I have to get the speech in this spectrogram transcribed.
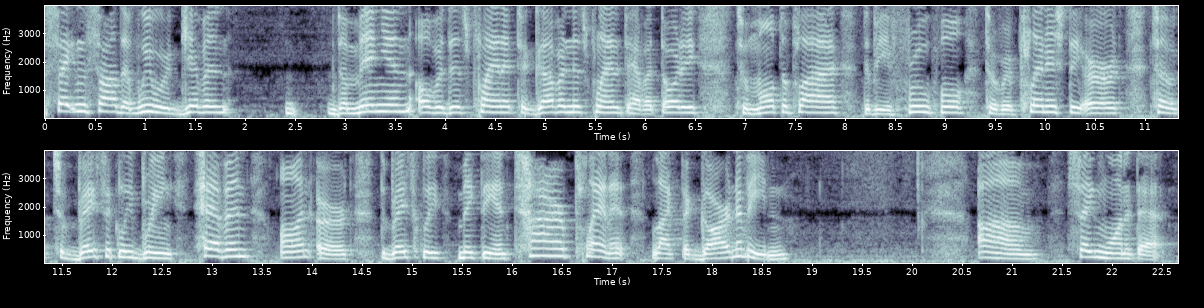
Satan saw that we were given dominion over this planet, to govern this planet, to have authority to multiply, to be fruitful, to replenish the earth, to, to basically bring heaven on earth, to basically make the entire planet like the Garden of Eden. Um, Satan wanted that.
